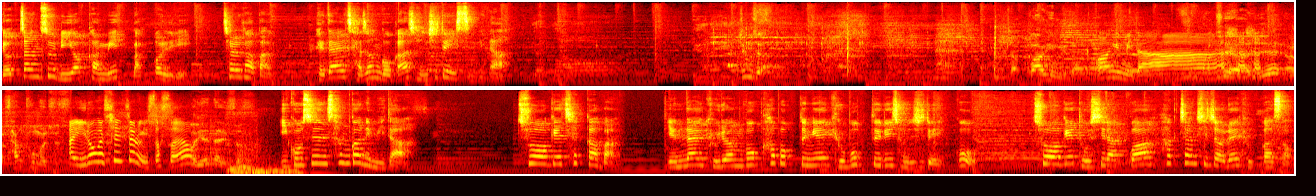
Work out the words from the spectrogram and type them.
엿장수 리어카 및 막걸리, 철가방, 배달 자전거가 전시돼 있습니다. 찍으세요. 자, 꽝입니다. 꽝입니다. 맞춰야지 상품을 줄 수. 아 이런 거 실제로 있었어요? 어, 옛날 있었어. 이곳은 삼관입니다. 추억의 책가방, 옛날 교련복, 하복 등의 교복들이 전시돼 있고 추억의 도시락과 학창 시절의 교과서,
